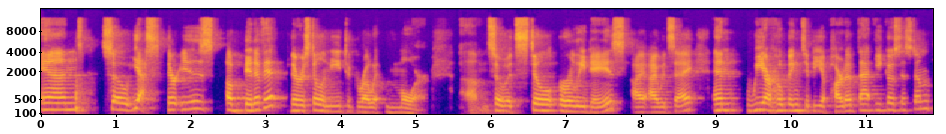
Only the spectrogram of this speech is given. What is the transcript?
And so, yes, there is a bit of it. There is still a need to grow it more. Um, so it's still early days, I, I, would say, and we are hoping to be a part of that ecosystem.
